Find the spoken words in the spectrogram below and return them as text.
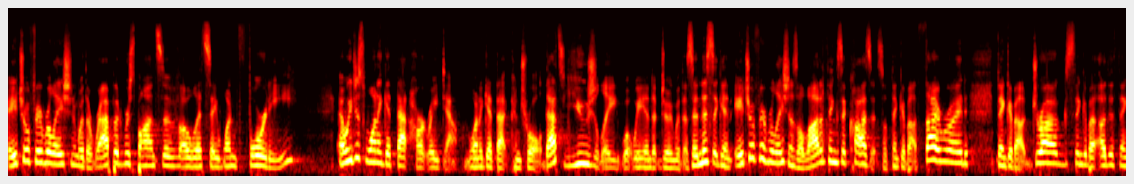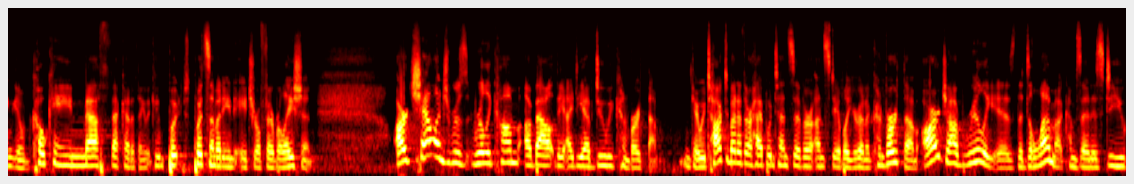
atrial fibrillation with a rapid response of, oh, let's say 140. And we just want to get that heart rate down. We want to get that control. That's usually what we end up doing with this. And this, again, atrial fibrillation is a lot of things that cause it. So think about thyroid, think about drugs, think about other things, you know, cocaine, meth, that kind of thing that can put, put somebody into atrial fibrillation. Our challenge was really come about the idea of do we convert them? Okay, we talked about if they're hypotensive or unstable, you're going to convert them. Our job really is the dilemma comes in is do you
